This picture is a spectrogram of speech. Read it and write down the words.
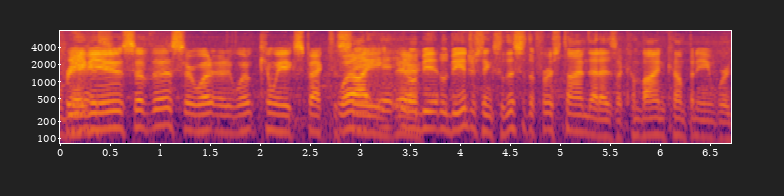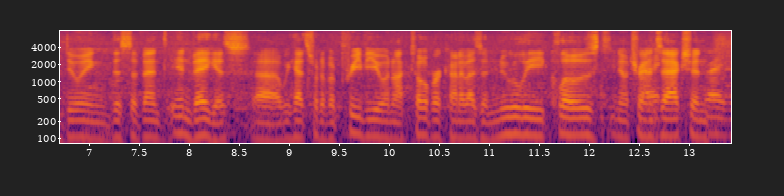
Previews of this, or what? uh, What can we expect to Well, see? it, there? will be it'll be interesting. So this is the first time that as a combined company we're doing this event in Vegas. Uh, we had sort of a preview in October, kind of as a newly closed, you know, transaction. right.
